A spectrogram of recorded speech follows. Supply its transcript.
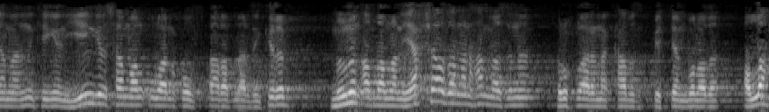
yamandan kelgan yengil shamol ularni qo'ltiqdan taraflaridan kirib mo'min odamlarni yaxshi odamlarni hammasini ruhlarini qabz qilib ketgan bo'ladi. Alloh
